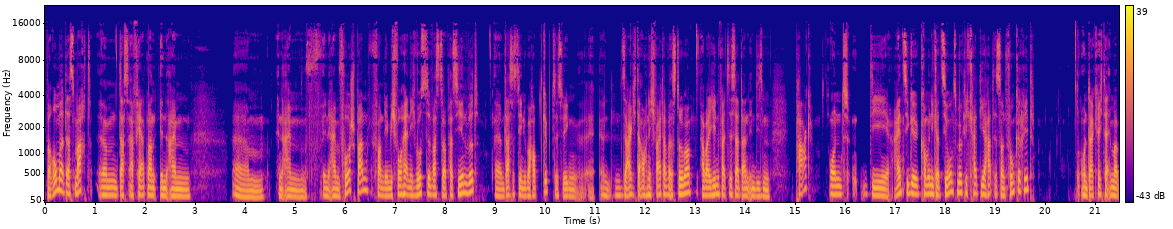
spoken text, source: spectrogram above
Warum er das macht, ähm, das erfährt man in einem ähm, in einem in einem Vorspann, von dem ich vorher nicht wusste, was da passieren wird, ähm, dass es den überhaupt gibt. Deswegen äh, äh, sage ich da auch nicht weiter was drüber. Aber jedenfalls ist er dann in diesem Park und die einzige Kommunikationsmöglichkeit, die er hat, ist so ein Funkgerät. Und da kriegt er immer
